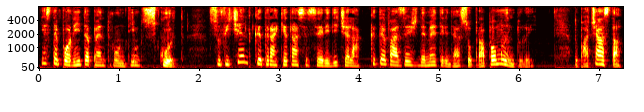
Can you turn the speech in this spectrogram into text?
este pornită pentru un timp scurt, suficient cât racheta să se ridice la câteva zeci de metri deasupra Pământului. După aceasta,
